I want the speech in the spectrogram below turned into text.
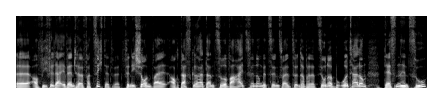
äh, auf wie viel da eventuell verzichtet wird. Finde ich schon, weil auch das gehört dann zur Wahrheitsfindung beziehungsweise zur Interpretation oder Beurteilung dessen hinzu,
